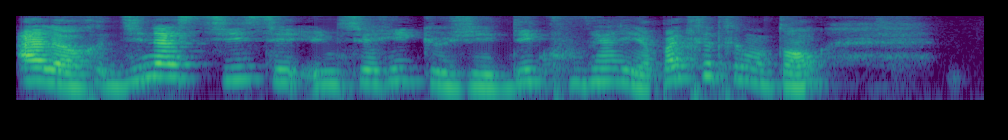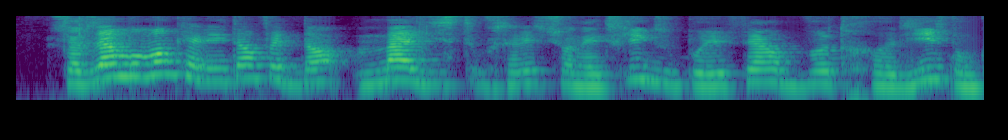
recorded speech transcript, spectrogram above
Alors Dynasty c'est une série que j'ai découvert il n'y a pas très très longtemps. Ça faisait un moment qu'elle était en fait dans ma liste. Vous savez, sur Netflix, vous pouvez faire votre liste. Donc,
